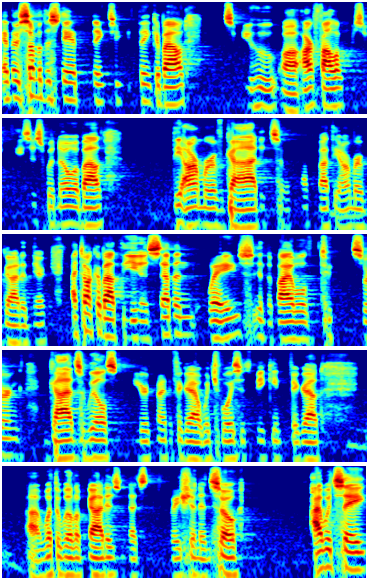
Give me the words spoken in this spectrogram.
And there's some of the standard things you can think about. Some of you who uh, are followers of Jesus would know about the armor of God. So I talk about the armor of God in there. I talk about the uh, seven ways in the Bible to discern God's will. So you're trying to figure out which voice is speaking, figure out uh, what the will of God is in that situation. And so I would say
